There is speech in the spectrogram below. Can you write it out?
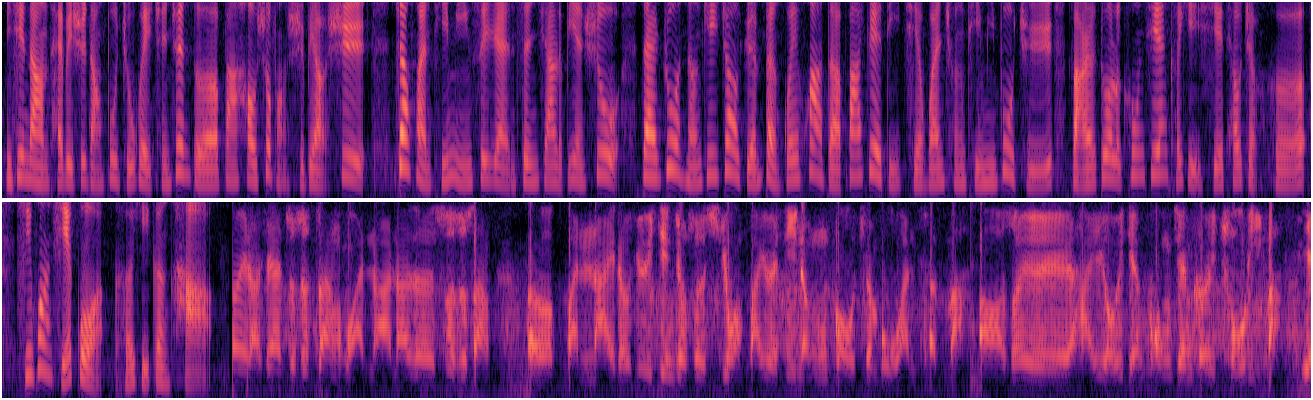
民进党台北市党部主委陈振德八号受访时表示，暂缓提名虽然增加了变数，但若能依照原本规划的八月底。前完成提名布局，反而多了空间可以协调整合，希望结果可以更好。对了，现在只是暂缓啦。那事实上，呃，本来的预定就是希望八月底能够全部完成嘛，啊，所以还有一点空间可以处理嘛，也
